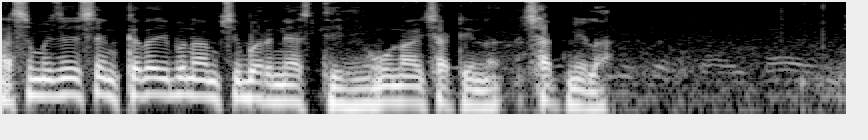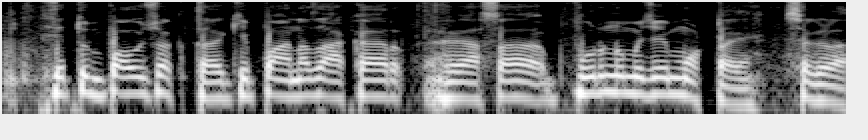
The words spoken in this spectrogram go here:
असं म्हणजे शेणखताची पण आमची भरणी असते उन्हाळी छाटीनं छाटणीला. हे तुम्ही पाहू शकता की पानाचा आकार असा पूर्ण म्हणजे मोठा आहे सगळा.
